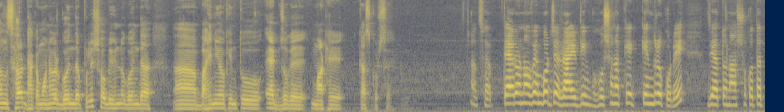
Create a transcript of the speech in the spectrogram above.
আনসার, ঢাকা মহানগর গোয়েন্দা পুলিশ সহ বিভিন্ন গোয়েন্দা বাহিনীও কিন্তু একযোগে মাঠে কাজ করছে। আচ্ছা তেরো নভেম্বর যে রায়ের দিন ঘোষণাকে কেন্দ্র করে যে এত নাশকতার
